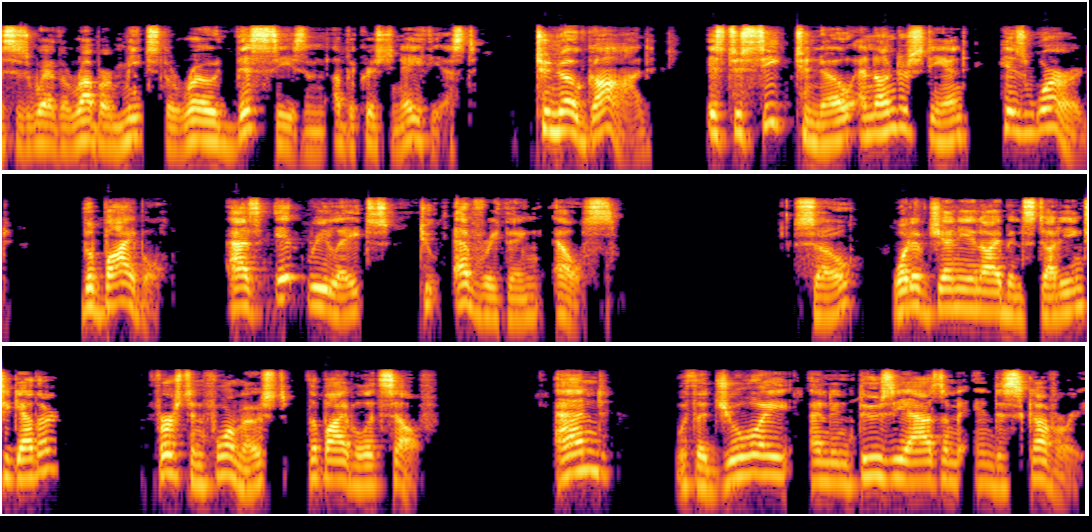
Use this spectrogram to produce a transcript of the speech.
this is where the rubber meets the road this season of the Christian atheist, to know God is to seek to know and understand His Word, the Bible, as it relates to everything else. So, what have Jenny and I been studying together? First and foremost, the Bible itself. And with a joy and enthusiasm in discovery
